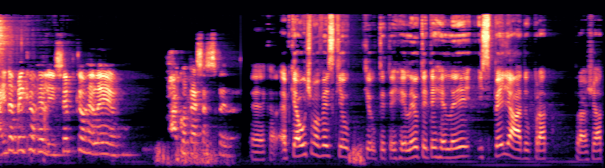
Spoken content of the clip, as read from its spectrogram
Ainda bem que eu reli. Sempre que eu releio, acontece essas coisas. É, cara. É porque a última vez que eu, que eu tentei reler, eu tentei reler espelhado pra, pra já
